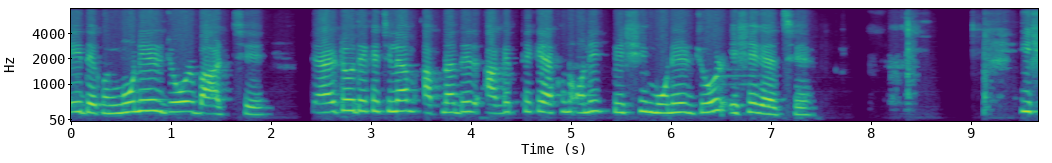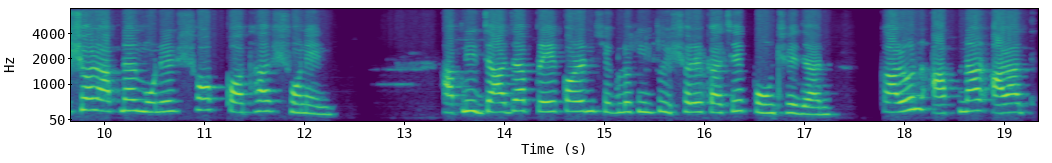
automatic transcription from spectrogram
এই দেখুন, মনের জোর বাড়ছে। ট্যারোটেও দেখেছিলাম, আপনাদের আগের থেকে এখন অনেক বেশি মনের জোর এসে গেছে। ঈশ্বর আপনার মনের সব কথা শোনেন। আপনি যা যা প্রে করেন সেগুলো কিন্তু ঈশ্বরের কাছে পৌঁছে যান। কারণ আপনার আরাধ্য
